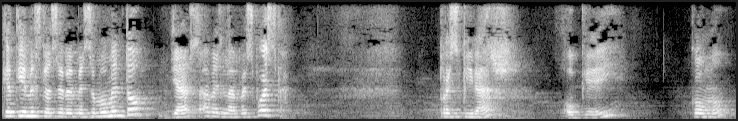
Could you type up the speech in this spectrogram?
¿Qué tienes que hacer en ese momento? Ya sabes la respuesta. Respirar ¿Ok? ¿Cómo?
